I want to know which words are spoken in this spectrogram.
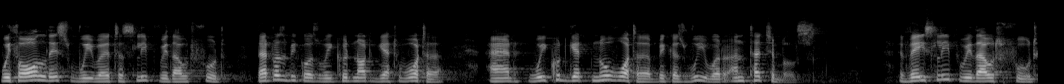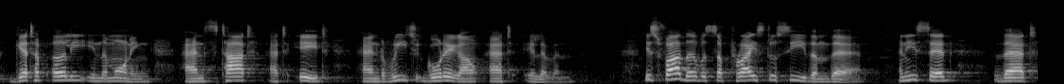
With all this, we were to sleep without food. That was because we could not get water, and we could get no water because we were untouchables. They sleep without food, get up early in the morning, and start at 8 and reach Goregaon at 11. His father was surprised to see them there, and he said that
